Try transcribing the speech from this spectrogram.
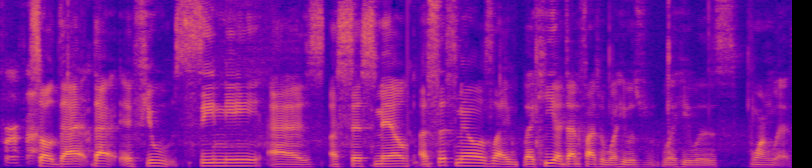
for a fact. So that that if you see me as a cis male, a cis male is like like he identifies with what he was what he was born with,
